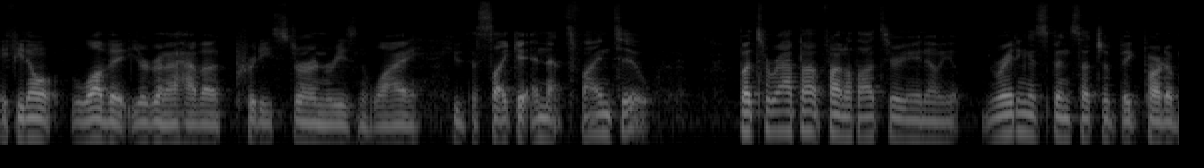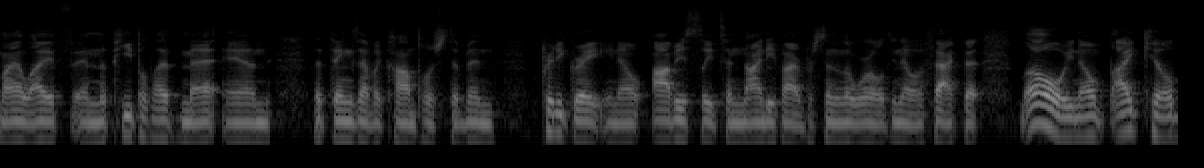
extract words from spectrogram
if you don't love it, you're going to have a pretty stern reason why you dislike it, and that's fine too. But to wrap up, final thoughts here, you know, raiding has been such a big part of my life, and the people I've met and the things I've accomplished have been pretty great. You know, obviously to 95% of the world, you know, the fact that, oh, you know, I killed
